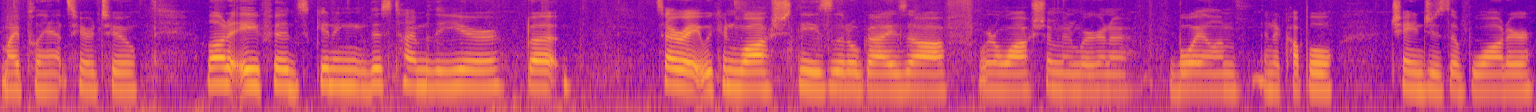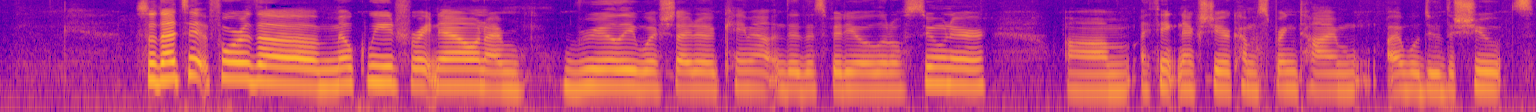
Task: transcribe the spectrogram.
my plants here too. A lot of aphids getting this time of the year, but it's all right. We can wash these little guys off. We're gonna wash them and we're gonna boil them in a couple changes of water. So that's it for the milkweed for right now, and I really wish I'd have came out and did this video a little sooner. Um, I think next year, come springtime, I will do the shoots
